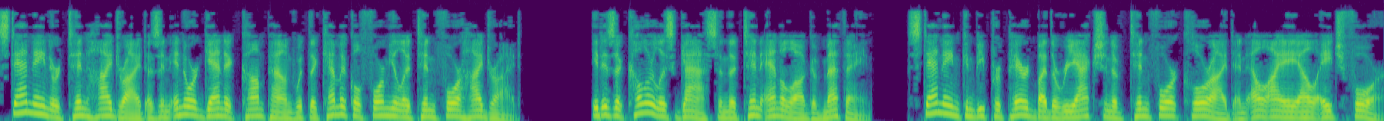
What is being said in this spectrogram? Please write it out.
Stannane or tin hydride is an inorganic compound with the chemical formula tin-4 hydride. It is a colorless gas and the tin analogue of methane. Stannane can be prepared by the reaction of tin-4 chloride and LiAlH4.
